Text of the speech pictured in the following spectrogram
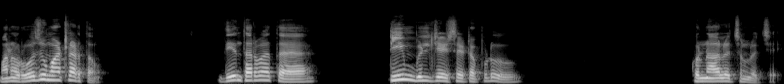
మనం రోజు మాట్లాడతాం. దీని తర్వాత టీం బిల్డ్ చేసేటప్పుడు కొన్ని ఆలోచనలు వచ్చాయి.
